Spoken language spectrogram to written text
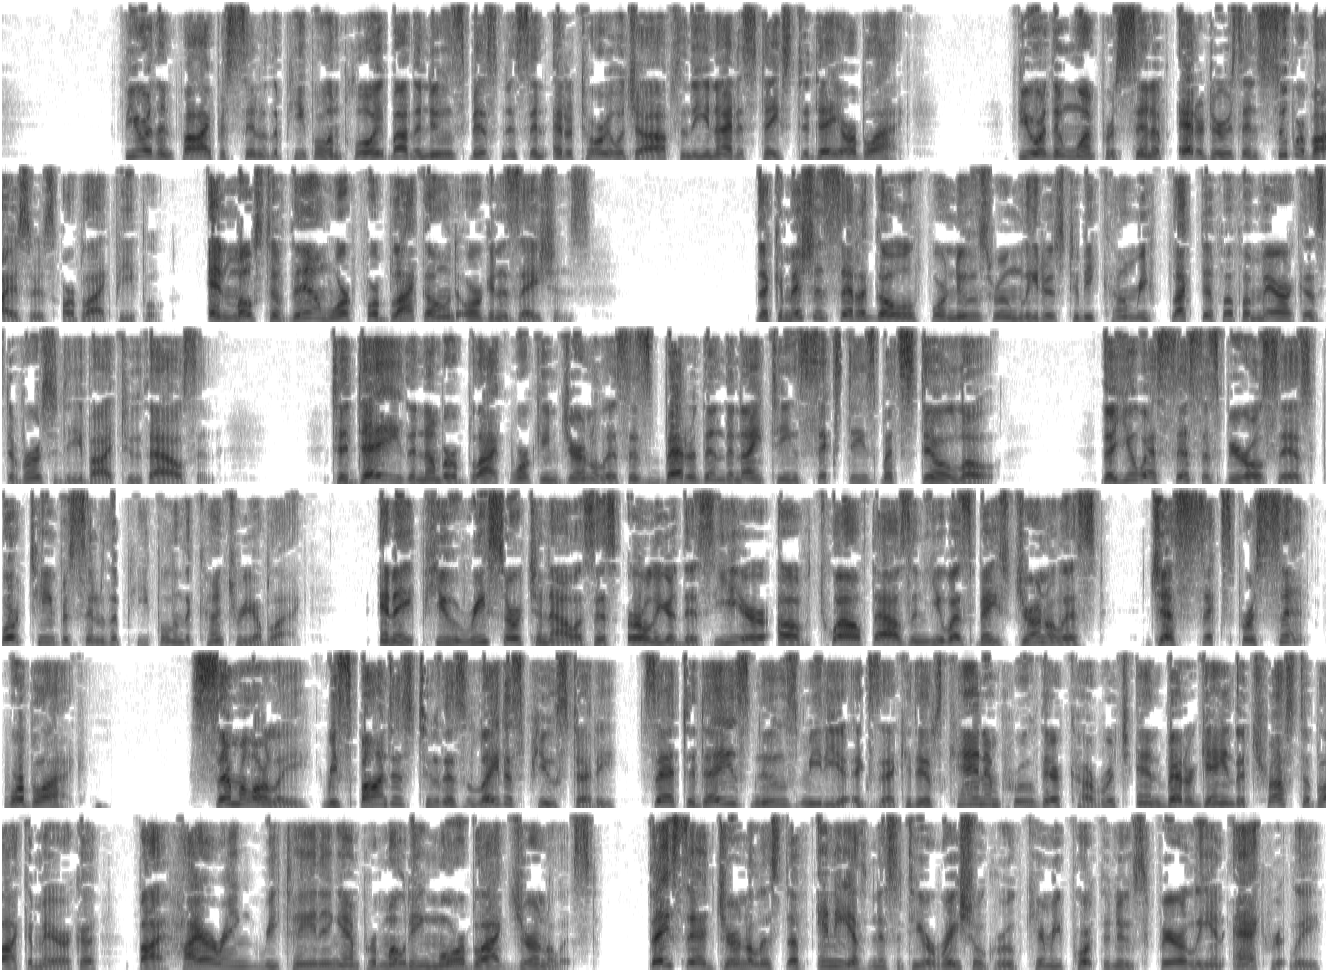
Fewer than 5% of the people employed by the news business and editorial jobs in the United States today are black. Fewer than 1% of editors and supervisors are black people, and most of them work for black-owned organizations. The Commission set a goal for newsroom leaders to become reflective of America's diversity by 2000. Today, the number of black working journalists is better than the 1960s, but still low. The U.S. Census Bureau says 14% of the people in the country are black. In a Pew Research analysis earlier this year of 12,000 U.S. based journalists, just 6% were black. Similarly, respondents to this latest Pew study said today's news media executives can improve their coverage and better gain the trust of black America by hiring, retaining, and promoting more black journalists. They said journalists of any ethnicity or racial group can report the news fairly and accurately,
